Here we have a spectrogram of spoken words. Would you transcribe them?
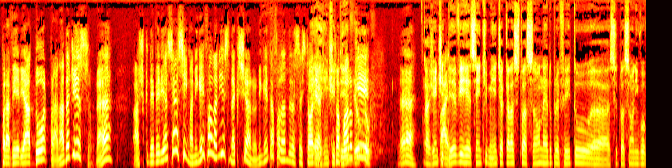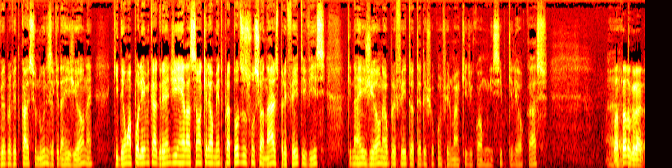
para vereador, para nada disso, né? Acho que deveria ser assim, mas ninguém fala nisso, né, Cristiano? Ninguém está falando dessa história. É, a gente Só teve- fala que... eu- eu- É, A gente vai. teve recentemente aquela situação né, do prefeito, a situação ali envolvendo o prefeito Cássio Nunes aqui da região, né, que deu uma polêmica grande em relação àquele aumento para todos os funcionários, prefeito e vice, que na região, né, o prefeito, até deixa eu confirmar aqui de qual município que ele é o Cássio. Pantano Grande.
